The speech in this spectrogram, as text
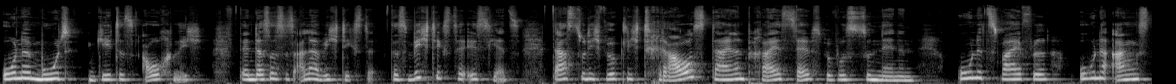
Ohne Mut geht es auch nicht, denn das ist das Allerwichtigste. Das Wichtigste ist jetzt, dass du dich wirklich traust, deinen Preis selbstbewusst zu nennen, ohne Zweifel, ohne Angst,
